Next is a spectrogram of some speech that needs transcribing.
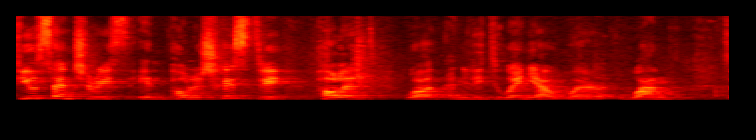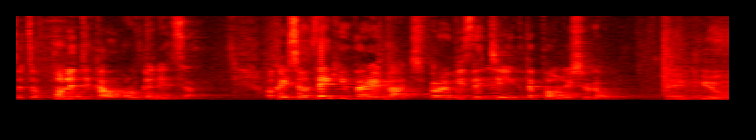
few centuries in Polish history, Poland and Lithuania were one sort of political organism. Okay, so thank you very much for visiting the Polish Room. Thank you.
